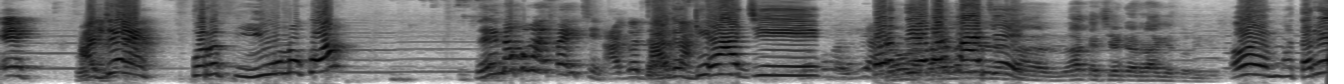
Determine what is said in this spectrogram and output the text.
ए अजय परत येऊ नको नको मला पैसे. अगं धर ना. अगं घे आजी. परत ये बरं का आजी. नाकाच्या शेंड्यावर राग येतो लगेच. ओय म्हातारे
